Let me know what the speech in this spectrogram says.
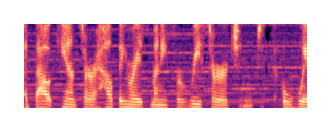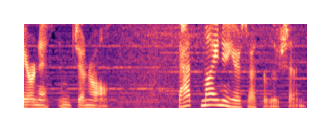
about cancer, helping raise money for research and just awareness in general. That's my New Year's resolution.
